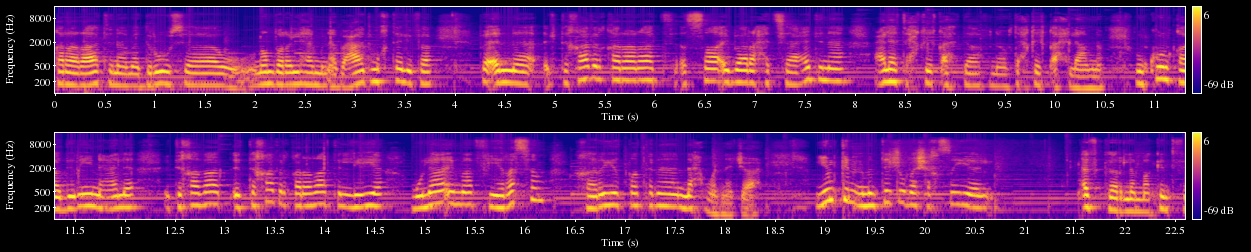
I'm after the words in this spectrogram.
قراراتنا مدروسة وننظر لها من أبعاد مختلفة فإن اتخاذ القرارات الصائبة راح تساعدنا على تحقيق أهدافنا وتحقيق أحلامنا. ونكون قادرين على اتخاذات اتخاذ القرارات اللي هي ملائمة في رسم خريطتنا نحو النجاح. يمكن من تجربة شخصية أذكر لما كنت في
